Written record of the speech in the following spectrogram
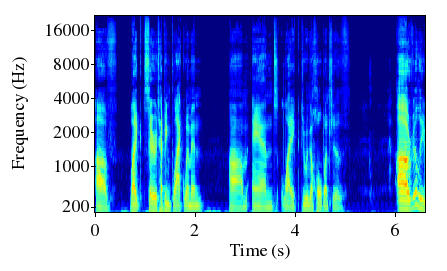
of like stereotyping black women, um, and like doing a whole bunch of uh really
